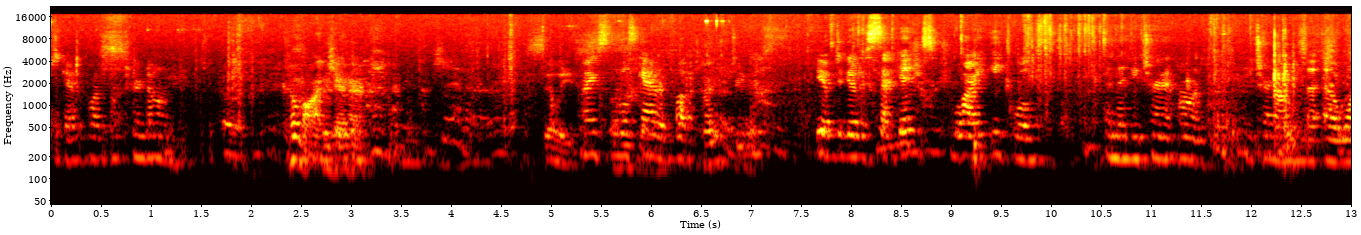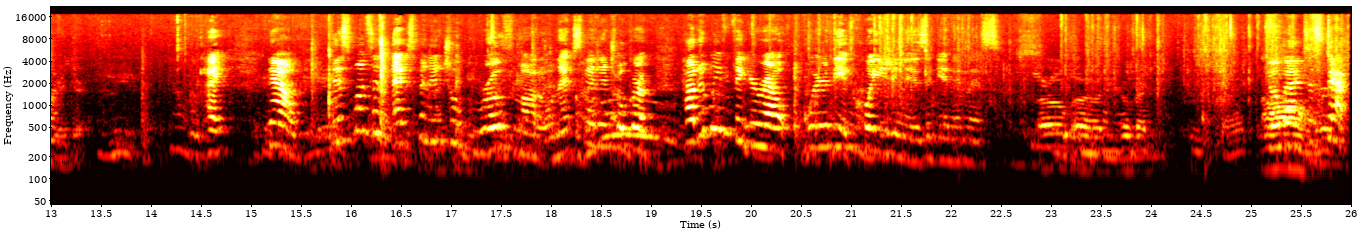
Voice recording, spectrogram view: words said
Your scatter plot's not turned on. Come on, Jenna. Silly. Nice little scatter plot. You have to go to second, y equals, and then you turn it on. You turn on the L one. Okay, now, this one's an exponential growth model, an exponential growth. How do we figure out where the equation is again in this? Oh, uh, go back to that. Go back Oh. to stat,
